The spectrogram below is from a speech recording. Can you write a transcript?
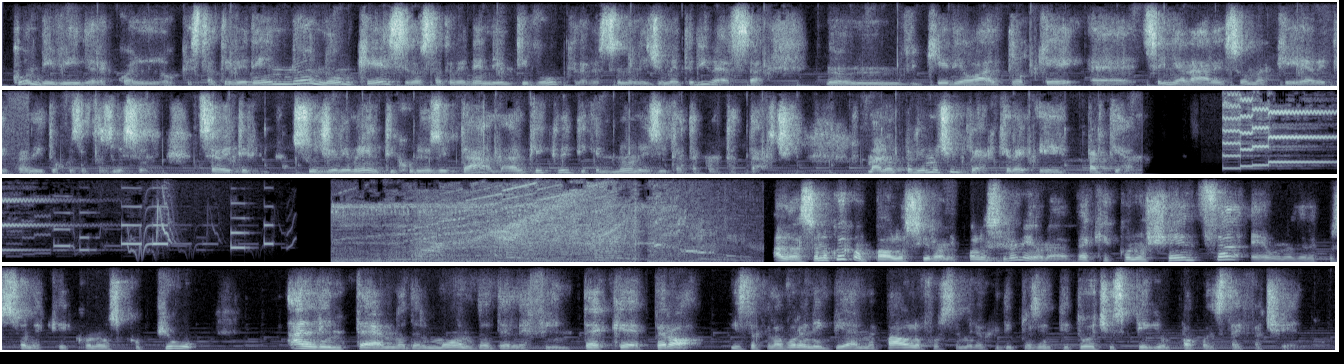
condividere quello che state vedendo, nonché se lo state vedendo in tv, che è la versione leggermente diversa, non vi chiedo altro che eh, segnalare insomma, che avete gradito questa trasmissione. Se avete suggerimenti, curiosità, ma anche critiche, non esitate a contattarci. Ma non perdiamoci in chiacchiere e partiamo. Allora, sono qui con Paolo Sironi. Paolo Sironi è una vecchia conoscenza, è una delle persone che conosco più all'interno del mondo delle fintech, però visto che lavora in IBM, Paolo, forse è meglio che ti presenti tu e ci spieghi un po' cosa stai facendo.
